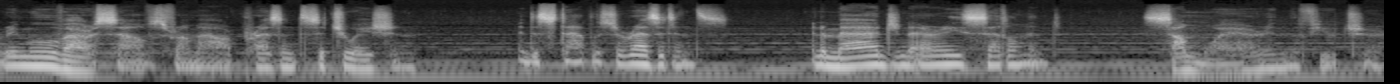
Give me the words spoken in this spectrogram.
remove ourselves from our present situation and establish a residence, an imaginary settlement somewhere in the future.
